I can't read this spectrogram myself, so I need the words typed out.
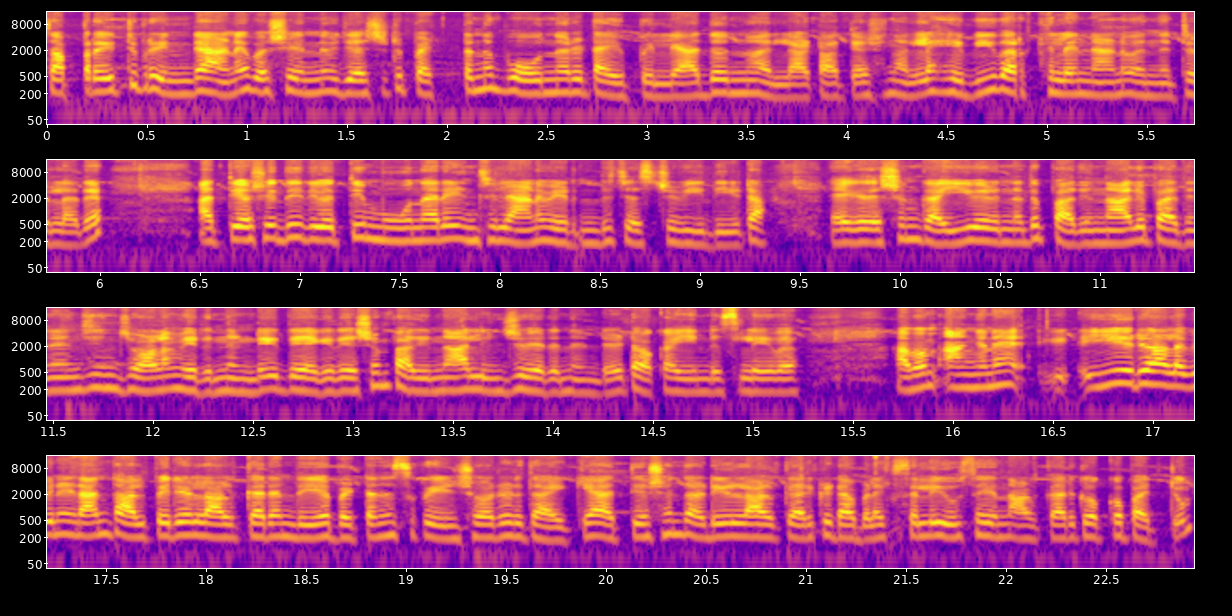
സെപ്പറേറ്റ് പ്രിന്റാണ് പക്ഷേ എന്ന് വിചാരിച്ചിട്ട് പെട്ടെന്ന് പോകുന്ന ഒരു ടൈപ്പ് ഇല്ല അതൊന്നും അല്ല കേട്ടോ. അത്യാവശ്യം നല്ല ഹെവി വർക്കിൽ തന്നെയാണ് വന്നിട്ടുള്ളത്. അത്യാവശ്യം ഇത് ഇരുപത്തി മൂന്നര ഇഞ്ചിലാണ് വരുന്നത് ചെസ്റ്റ് വീതി കേട്ടോ. ഏകദേശം കൈ വരുന്നത് പതിനാല് പതിനഞ്ച് ഇഞ്ചോളം വരുന്നുണ്ട്. ഇത് ഏകദേശം പതിനാല് ഇഞ്ച് വരുന്നുണ്ട് കേട്ടോ കൈയിന്റെ സ്ലീവ്. അപ്പം അങ്ങനെ ഈ- ഒരു അളവിന് ഇടാൻ താല്പര്യമുള്ള ആൾക്കാർ എന്ത് ചെയ്യുക? പെട്ടെന്ന് സ്ക്രീൻഷോട്ട് എടുത്ത് അയക്കുക അത്യാവശ്യം തടിയുള്ള ആൾക്കാർക്ക് ഡബിൾ എക്സ് എൽ യൂസ് ചെയ്യുന്ന ആൾക്കാർക്കൊക്കെ പറ്റും.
